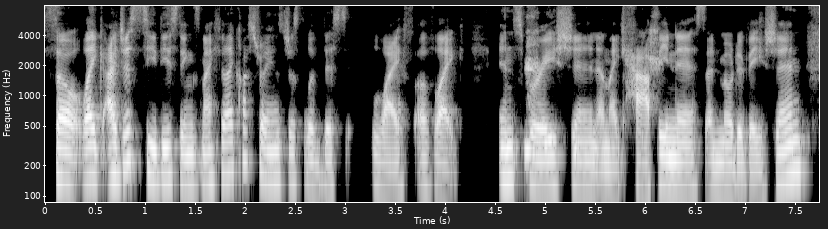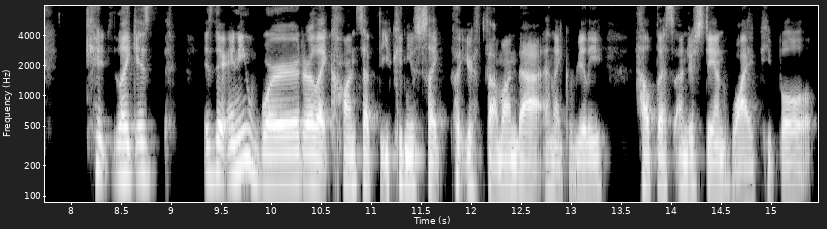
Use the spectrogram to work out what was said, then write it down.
So like, I just see these things, and I feel like Australians just live this life of like inspiration and like happiness and motivation. Could, like, is is there any word or like concept that you can use to like put your thumb on that and like really help us understand why people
